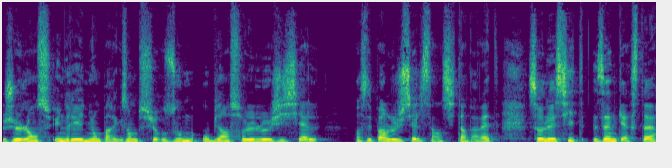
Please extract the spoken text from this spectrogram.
je lance une réunion par exemple sur Zoom ou bien sur le logiciel Enfin, c'est pas un logiciel, c'est un site internet, sur le site Zencaster.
